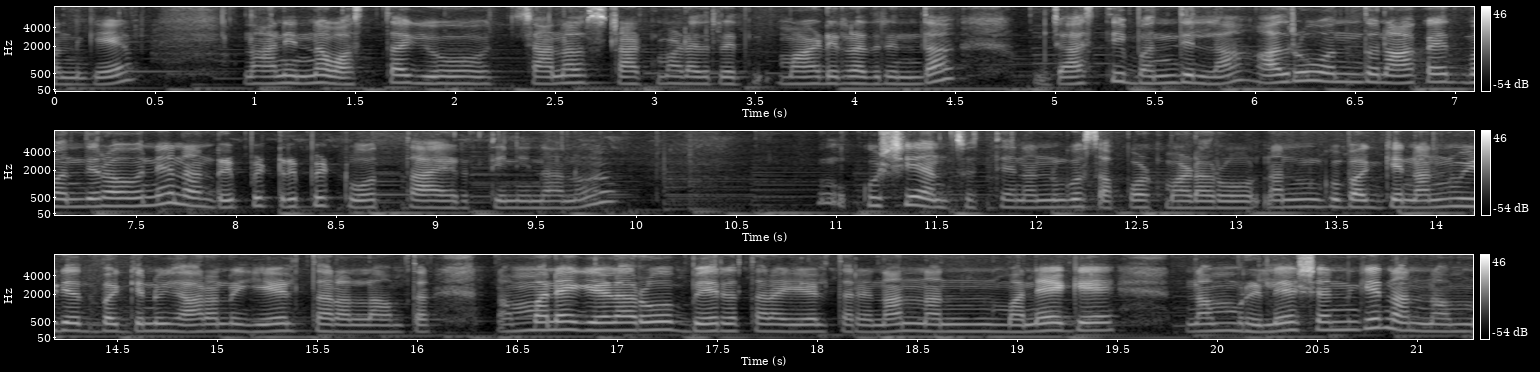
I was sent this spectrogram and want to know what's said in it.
ನನಗೆ. ನಾನಿನ್ನು ಹೊಸ್ದಾಗಿ ಚಾನಲ್ ಸ್ಟಾರ್ಟ್ ಮಾಡೋದ್ರ, ಮಾಡಿರೋದ್ರಿಂದ ಜಾಸ್ತಿ ಬಂದಿಲ್ಲ. ಆದರೂ ಒಂದು ನಾಲ್ಕೈದು ಬಂದಿರೋವನ್ನೇ ನಾನು ರಿಪೀಟ್ ರಿಪೀಟ್ ಓದ್ತಾ ಇರ್ತೀನಿ ನಾನು. ಖುಷಿ ಅನಿಸುತ್ತೆ ನನಗೂ ಸಪೋರ್ಟ್ ಮಾಡೋರು, ನನಗೂ ಬಗ್ಗೆ ನನ್ನ ವೀಡಿಯೋದ ಬಗ್ಗೆನೂ ಯಾರನ್ನು ಹೇಳ್ತಾರಲ್ಲ ಅಂತ. ನಮ್ಮ ಮನೆಗೆ ಹೇಳೋರು, ಬೇರೆ ಥರ ಹೇಳ್ತಾರೆ. ನಾನು ನನ್ನ ಮನೆಗೆ ನಮ್ಮ ರಿಲೇಷನ್ಗೆ ನಾನು ನಮ್ಮ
